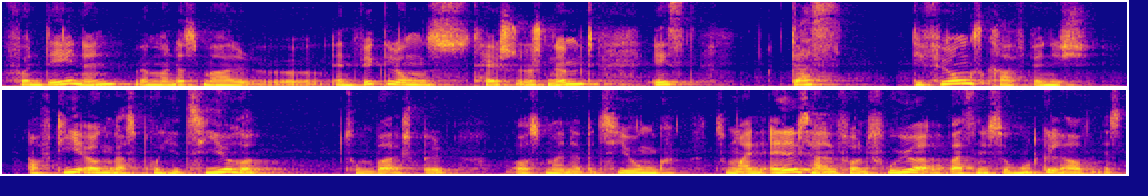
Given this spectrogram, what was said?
von denen, wenn man das mal äh, entwicklungstechnisch nimmt, ist, dass die Führungskraft, wenn ich auf die irgendwas projiziere, zum Beispiel aus meiner Beziehung zu meinen Eltern von früher, was nicht so gut gelaufen ist,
